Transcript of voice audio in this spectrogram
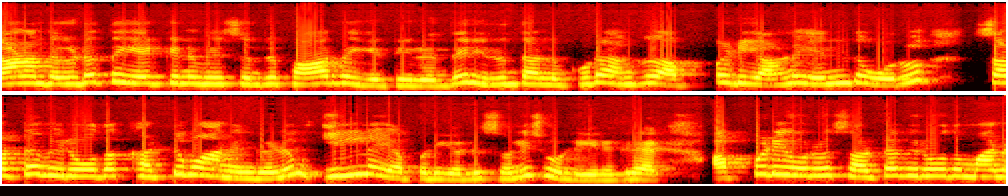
நான் அந்த இடத்தை ஏற்கனவே சென்று பார்வையிட்டிருந்தேன். இருந்தாலும் கூட அங்கு அப்படியான எந்த ஒரு சட்டவிரோத கட்டுமானங்களும் இல்லை அப்படி என்று சொல்லி சொல்லியிருக்கிறார். அப்படி ஒரு சட்டவிரோதமான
